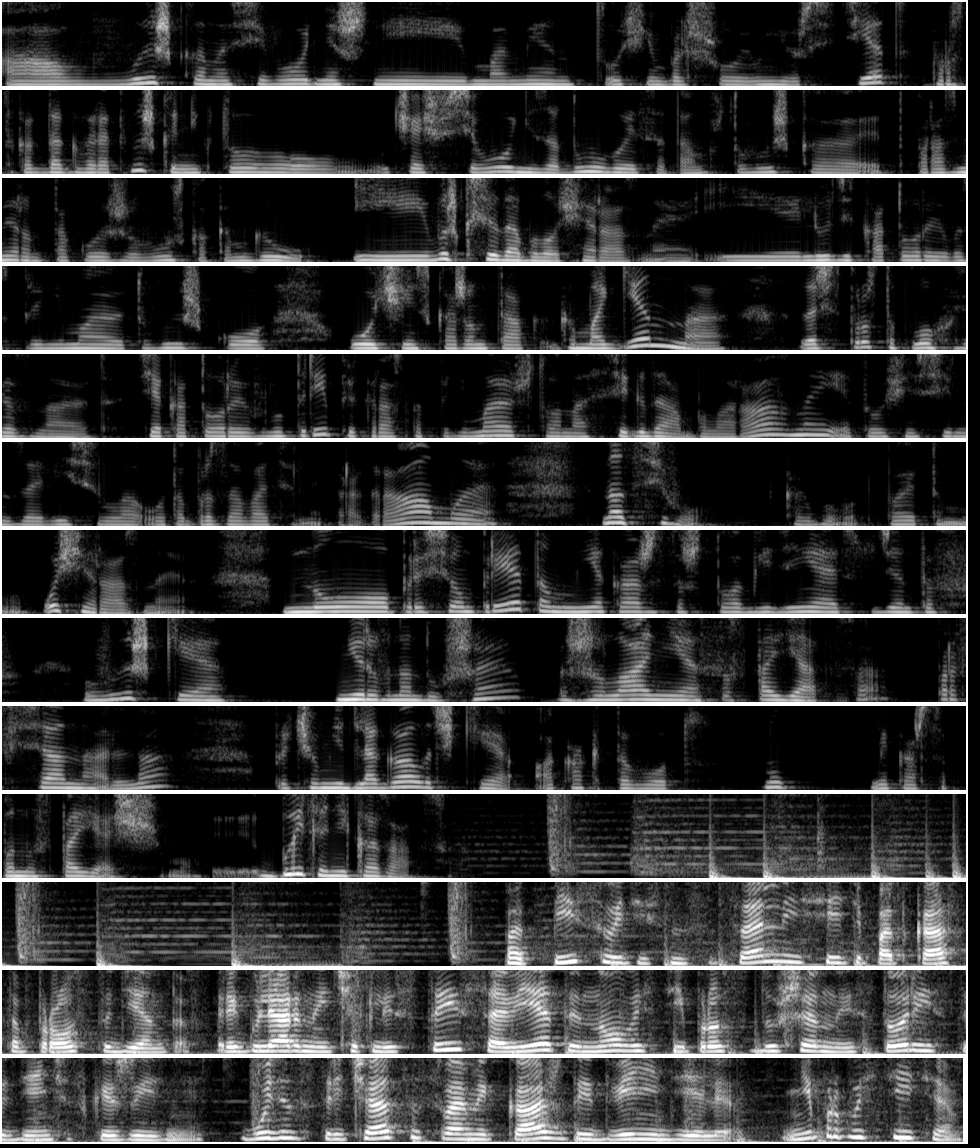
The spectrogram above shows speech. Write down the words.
А вышка на сегодняшний момент очень большой университет. Просто когда говорят вышка, никто чаще всего не задумывается, там, что вышка это по размерам такой же вуз, как МГУ. И вышка всегда была очень разная. И люди, которые воспринимают вышку очень, скажем так, гомогенно, значит, просто плохо ее знают. Те, которые внутри, прекрасно понимают, что она всегда была разной. Это очень сильно зависело от образовательной программы, ну, от всего как бы вот поэтому очень разные. Но при всем при этом мне кажется, что объединяет студентов вышки неравнодушие, желание состояться профессионально, причем не для галочки, а как-то вот, ну, мне кажется, по-настоящему. Быть, а не казаться. Подписывайтесь на социальные сети подкаста про студентов. Регулярные чек-листы, советы, новости и просто душевные истории студенческой жизни. Будем встречаться с вами каждые две недели. Не пропустите!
